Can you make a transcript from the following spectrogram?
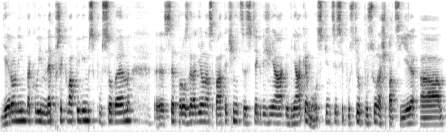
Jeroným takovým nepřekvapivým způsobem eh, se prozradil na zpáteční cestě, když v nějakém hostinci si pustil pusu na špacír a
